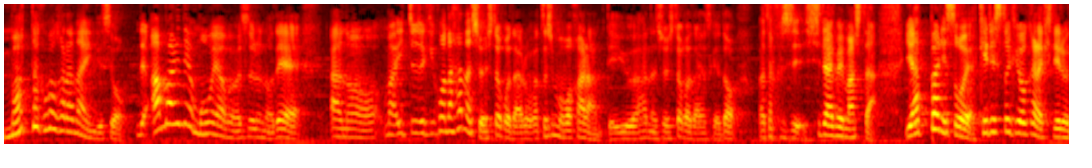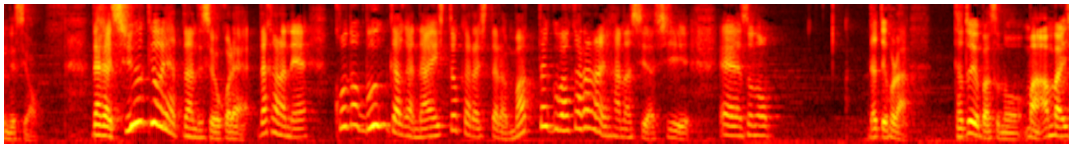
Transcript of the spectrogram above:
全くわからないんですよ。で、あまりね、もやもやするので、あの、まあ、一時こんな話をしたことある、私もわからんっていう話をしたことあるんですけど、私、調べました。やっぱりそうや、キリスト教から来てるんですよ。だから宗教やったんですよ、これ。だからね、この文化がない人からしたら全くわからない話やし、えーその、だってほら、例えばその、まあ、あんまり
